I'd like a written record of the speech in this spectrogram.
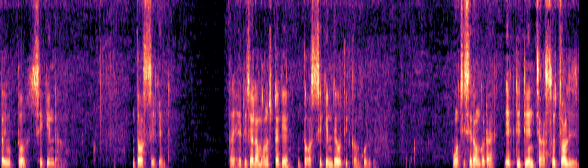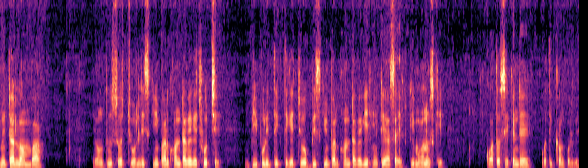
তাই উত্তর সেকেন্ড হবে। দশ সেকেন্ড তাহলে হেঁটে চলা মানুষটাকে দশ সেকেন্ডে অতিক্রম করবে। পঁচিশের অঙ্কটা একটি ট্রেন চারশো চল্লিশ মিটার লম্বা এবং দুশো চল্লিশ কিমি পার ঘণ্টা বেগে ছুটছে। বিপরীত দিক থেকে চব্বিশ কিমি পার ঘণ্টা বেগে হেঁটে আসা একটি মানুষকে কত সেকেন্ডে অতিক্রম করবে?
